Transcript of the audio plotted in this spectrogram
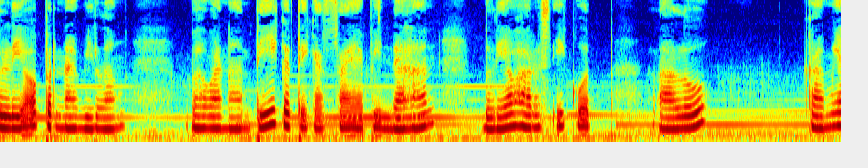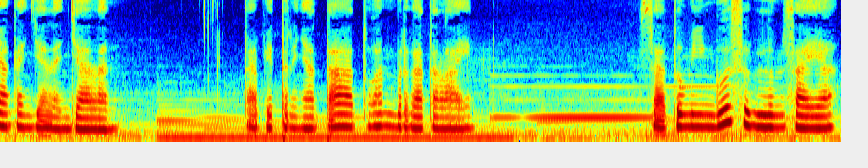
Beliau pernah bilang bahwa nanti ketika saya pindahan, beliau harus ikut. Lalu kami akan jalan-jalan. Tapi ternyata Tuhan berkata lain. Satu minggu sebelum saya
